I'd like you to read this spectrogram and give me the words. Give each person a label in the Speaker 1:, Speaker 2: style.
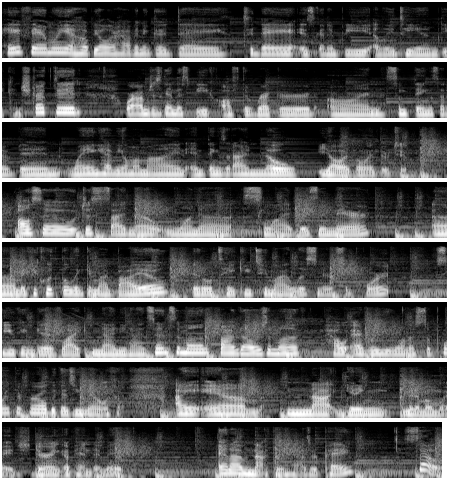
Speaker 1: Hey, family, I hope y'all are having a good day. Today is going to be LATM Deconstructed, where I'm just going to speak off the record on some things that have been weighing heavy on my mind and things that I know y'all are going through too. Also, just side note, want to slide this in there. Um, if you click the link in my bio, it'll take you to my listener support. So you can give like 99 cents a month, $5 a month, however you want to support the girl because you know I am not getting minimum wage during a pandemic and I'm not getting hazard pay. So,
